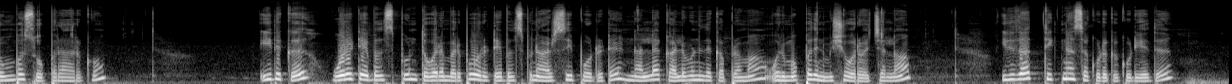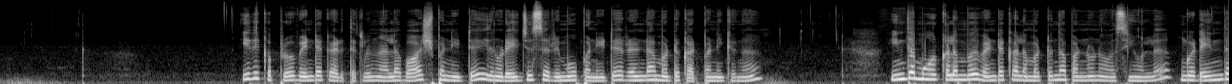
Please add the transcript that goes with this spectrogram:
ரொம்ப சூப்பராக இருக்கும். இதுக்கு ஒரு டேபிள் ஸ்பூன் துவரம்பருப்பு ஒரு டேபிள் ஸ்பூன் அரிசி போட்டுட்டு நல்லா கழுவுனதுக்கப்புறமா ஒரு முப்பது நிமிஷம் ஊற வச்சிடலாம். இதுதான் திக்னஸை கொடுக்கக்கூடியது. இதுக்கப்புறம் வெண்டைக்காய் எடுத்துக்கலாம். நல்லா வாஷ் பண்ணிவிட்டு இதனோட எஜ்ஜஸை ரிமூவ் பண்ணிவிட்டு ரெண்டாக மட்டும் கட் பண்ணிக்கோங்க. இந்த மோர் குழம்பு வெண்டைக்காயில் மட்டும்தான் பண்ணணுன்னு அவசியம் இல்லை. உங்கள்கிட்ட எந்த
